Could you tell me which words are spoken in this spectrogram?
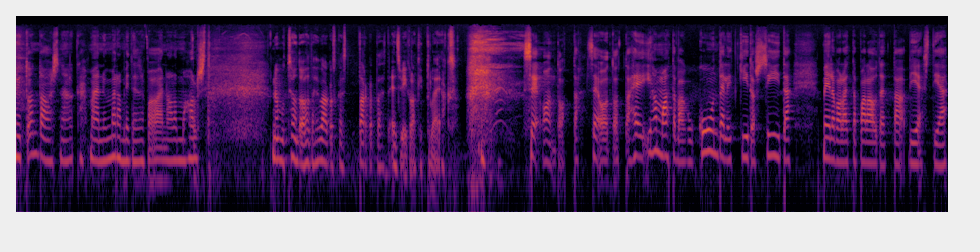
Nyt on taas nälkä. Mä en ymmärrä, miten se voi aina olla mahdollista. No, mutta se on toisaalta hyvä, koska se tarkoittaa, että ensi viikollakin tulee jakso. Se on totta, se on totta. Hei, ihan mahtavaa kun kuuntelit, kiitos siitä. Meillä voi laittaa palautetta, viestiä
